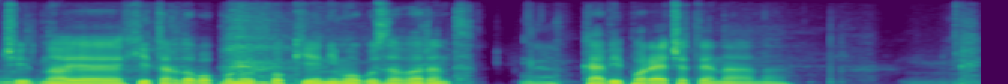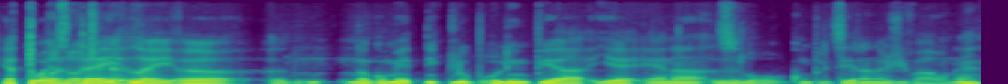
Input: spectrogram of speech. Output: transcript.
Očitno je hiter dobo ponudbo, ki je ni mogel zavrniti. Ja. Kaj vi porečete na. na... Ja, to je Bodočega. zdaj, lej, uh, nogometni klub Olimpija je ena zelo komplicirana žival. Ne?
